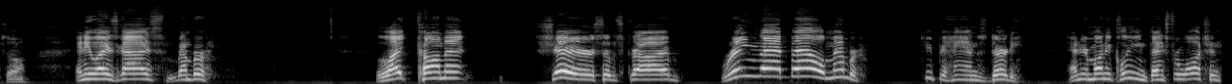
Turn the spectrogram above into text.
So, anyways, guys, remember, like, comment, share, subscribe, ring that bell. Remember, keep your hands dirty and your money clean. Thanks for watching.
